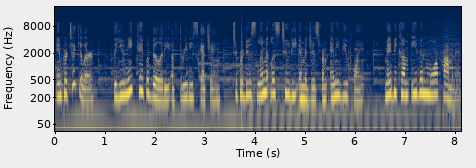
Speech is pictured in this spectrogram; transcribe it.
In particular, the unique capability of 3D sketching to produce limitless 2D images from any viewpoint may become even more prominent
